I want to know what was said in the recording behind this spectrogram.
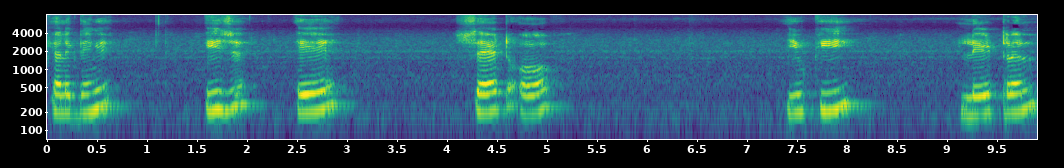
क्या लिख देंगे? Is a set of equilateral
